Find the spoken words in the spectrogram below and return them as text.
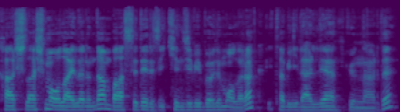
karşılaşma olaylarından bahsederiz ikinci bir bölüm olarak. E, tabii ilerleyen günlerde.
